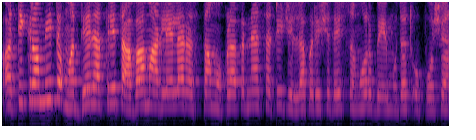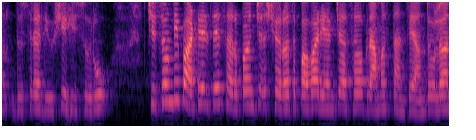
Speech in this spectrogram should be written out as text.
अतिक्रमित मध्यरात्री ताबा मारलेला रस्ता मोकळा करण्यासाठी जिल्हा परिषदेसमोर बेमुदत उपोषण दुसऱ्या दिवशीही सुरू. चिचोंडी पाटीलचे सरपंच शरद पवार यांच्यासह ग्रामस्थांचे आंदोलन.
